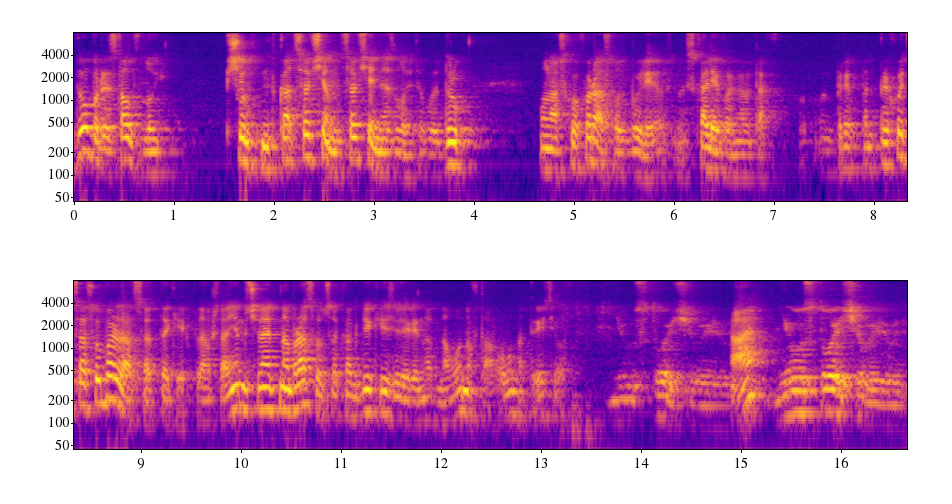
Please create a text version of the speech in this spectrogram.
добрый, стал злой. Причем совсем, совсем не злой такой. Друг у нас сколько раз вот были с коллегами вот так. Приходится освобождаться от таких, потому что они начинают набрасываться, как дикие звери, на одного, на второго, на третьего. Неустойчивые люди. А? Неустойчивые люди.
